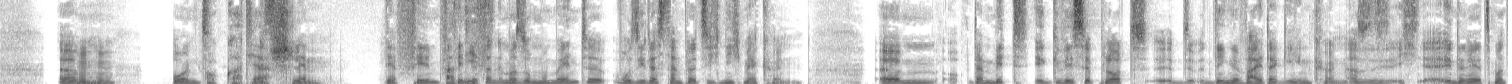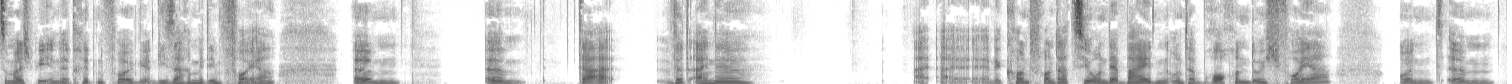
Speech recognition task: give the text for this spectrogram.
Ähm, mhm. Und oh Gott, ja, es, schlimm. Der Film also findet dann immer so Momente, wo sie das dann plötzlich nicht mehr können ähm, damit gewisse Plot-Dinge weitergehen können. Also ich erinnere jetzt mal zum Beispiel in der dritten Folge die Sache mit dem Feuer. Ähm, ähm, da wird eine eine Konfrontation der beiden unterbrochen durch Feuer und ähm,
